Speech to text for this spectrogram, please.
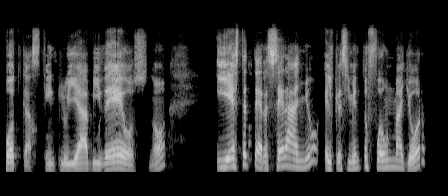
podcast, que incluía videos, ¿no? Y este tercer año el crecimiento fue aún mayor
